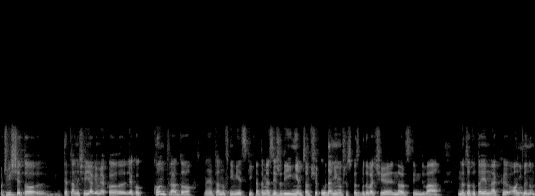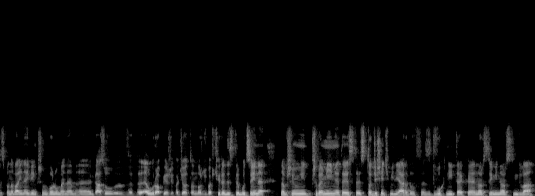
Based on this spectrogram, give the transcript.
oczywiście to te plany się jawią jako, jako kontra do planów niemieckich, natomiast jeżeli Niemcom się uda mimo wszystko zbudować Nord Stream 2, no to tutaj jednak oni będą dysponowali największym wolumenem e, gazu w, w Europie, jeżeli chodzi o te możliwości redystrybucyjne. No przypomnijmy, to jest 110 miliardów z dwóch nitek e, Nord Stream i Nord Stream 2.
